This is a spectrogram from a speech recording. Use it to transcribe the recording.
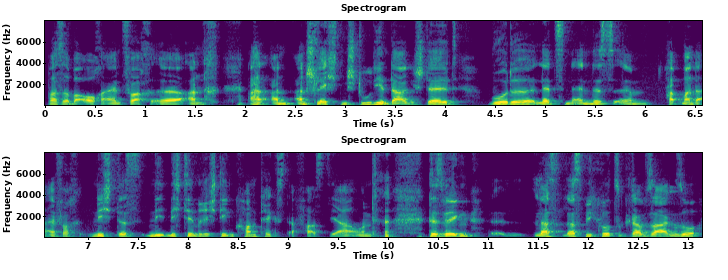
was aber auch einfach äh, an, an, an schlechten Studien dargestellt wurde letzten Endes ähm, hat man da einfach nicht das nicht den richtigen Kontext erfasst, ja und deswegen äh, lass lass mich kurz und knapp sagen so,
